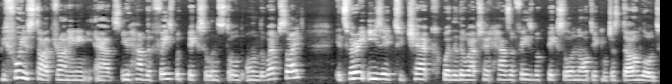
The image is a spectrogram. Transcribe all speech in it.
before you start running any ads you have the facebook pixel installed on the website it's very easy to check whether the website has a facebook pixel or not you can just download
